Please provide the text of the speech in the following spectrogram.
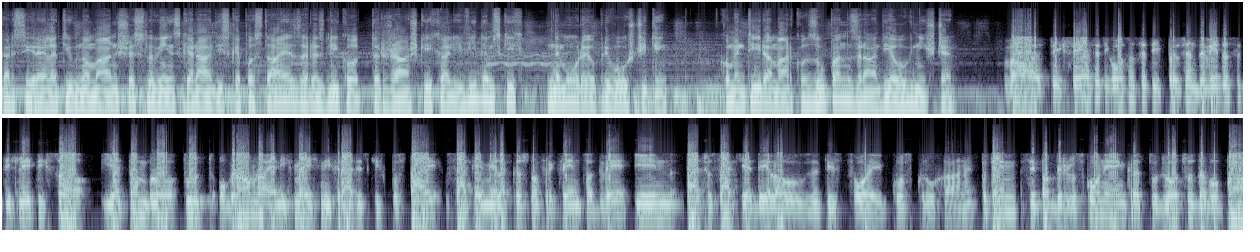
kar si relativno manjše slovenske radijske postaje, za razliko od tržaških ali videmskih, ne morejo privoščiti. Komentira Marko Zupan z Radio Ognišče v teh 70, 80, predvsem 90 letih so, je tam bilo tudi ogromno enih mehkih radijskih postaj, vsaka je imela kakšno frekvenco dve in pač vsak je delal za tisti svoj kos kruha. Ne. Potem se je pa Berlusconi enkrat odločil, da bo pa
